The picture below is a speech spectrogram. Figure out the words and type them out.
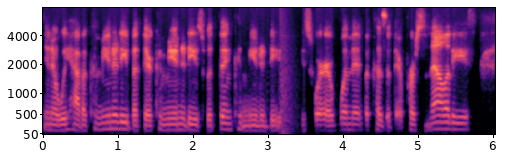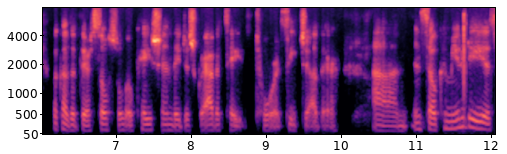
you know, we have a community, but they're communities within communities where women, because of their personalities, because of their social location, they just gravitate towards each other. Um, and so community is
